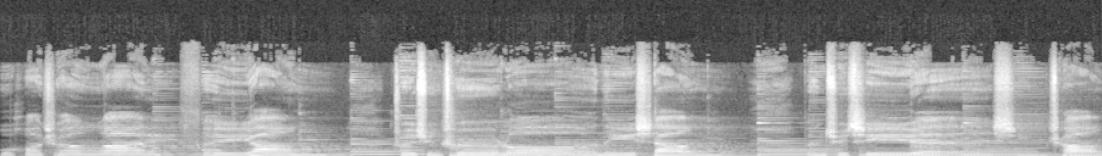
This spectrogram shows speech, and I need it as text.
我化尘埃飞扬，追寻赤裸逆翔，奔去七月心肠。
